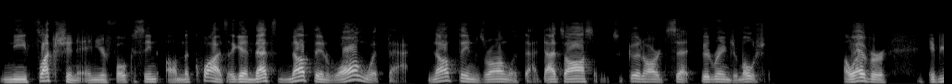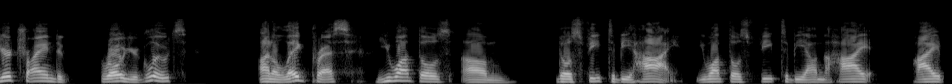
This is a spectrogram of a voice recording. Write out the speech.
knee flexion and you're focusing on the quads. Again, that's nothing wrong with that. Nothing's wrong with that. That's awesome. It's a good hard set, good range of motion. However, if you're trying to grow your glutes on a leg press, you want those um those feet to be high. You want those feet to be on the high high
